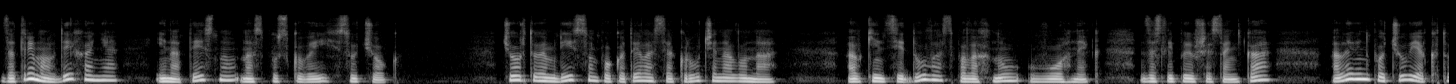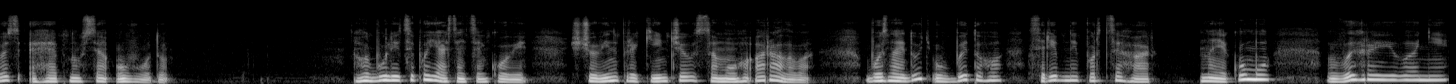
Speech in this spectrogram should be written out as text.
затримав дихання і натиснув на спусковий сучок. Чортовим лісом покотилася кручена луна, а в кінці дула спалахнув вогник, засліпивши санька, але він почув, як хтось гепнувся у воду. Горбулівці пояснять Санькові, що він прикінчив самого Аралова, бо знайдуть у вбитого срібний портсигар, на якому виграювані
